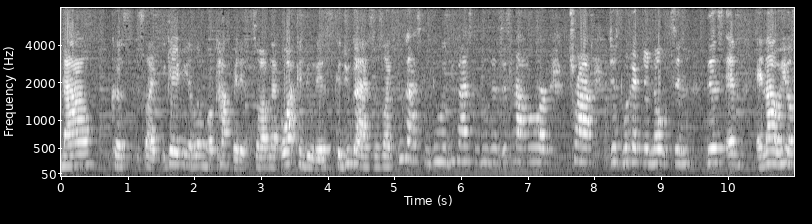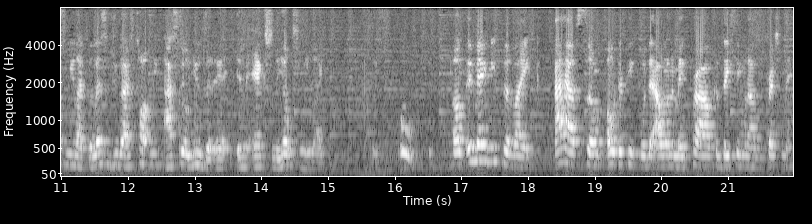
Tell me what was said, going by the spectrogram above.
now because it's like it gave me a little more confidence. So I'm like, oh, I can do this. Because you guys was like, you guys can do it. You guys can do this. It's not hard. Try. Just look at your notes and this and and now it helps me. Like the lessons you guys taught me, I still use it and it actually helps me. Like, Ooh. Um, it made me feel like I have some older people that I want to make proud because they see when I was a freshman,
